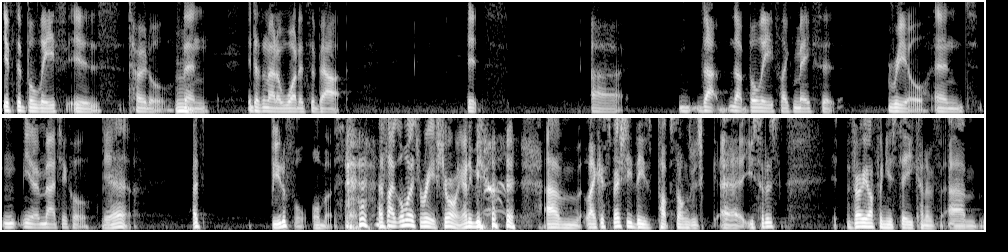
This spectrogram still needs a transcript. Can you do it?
if the belief is total then it doesn't matter what it's about it's uh that that belief like makes it real and you know magical Yeah. That's beautiful almost. That's like almost reassuring. Only um, like especially these pop songs, which uh, you sort of very often you see kind of um,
